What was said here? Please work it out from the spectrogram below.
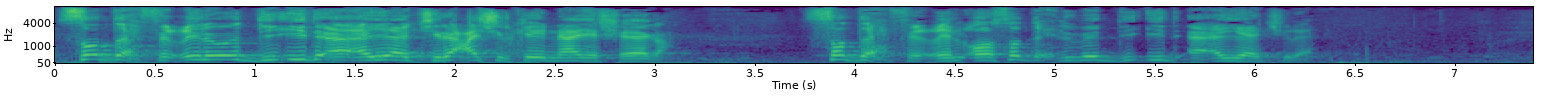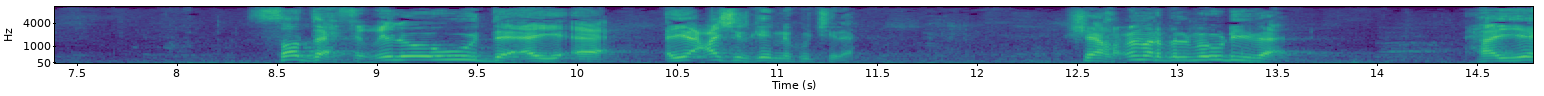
saddex ficil oo di'id ah ayaa jira cashirkeennaaya sheega saddex ficil oo saddexduba di'id ah ayaa jira saddex ficil oo wuu da'ay ah ayaa cashirkeenna ku jira sheekh cumar balmawdhiba haye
